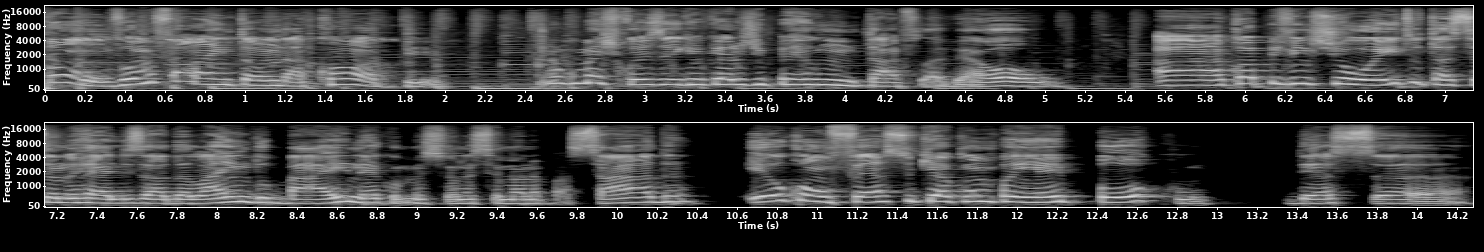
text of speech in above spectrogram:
Bom, vamos falar então da COP. Algumas coisas aí que eu quero te perguntar, Flávia. Oh, a COP28 está sendo realizada lá em Dubai, né? Começou na semana passada. Eu confesso que acompanhei pouco dessa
